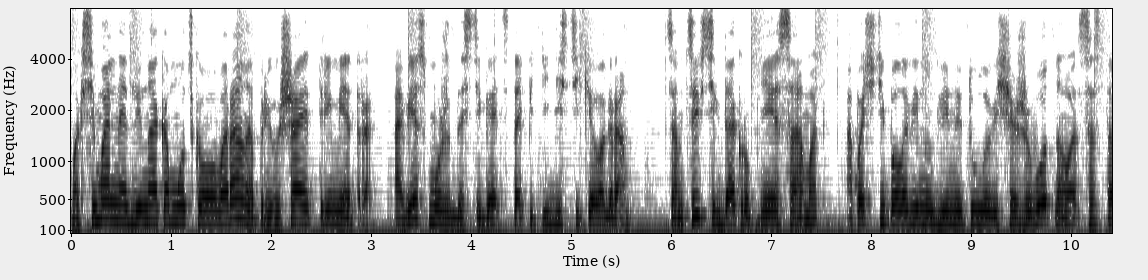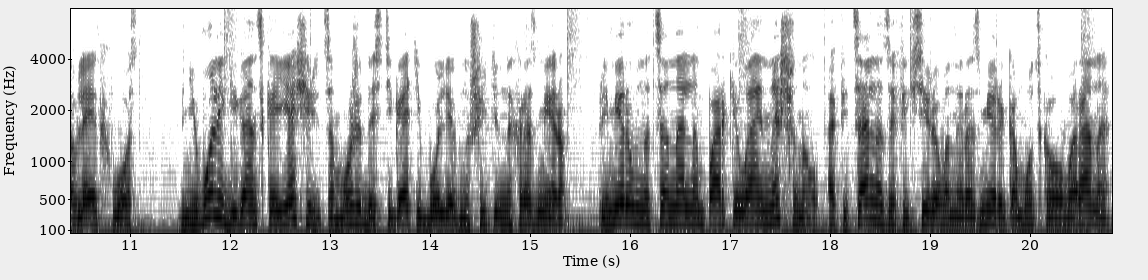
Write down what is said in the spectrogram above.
Максимальная длина комодского варана превышает 3 метра, а вес может достигать 150 килограмм. Самцы всегда крупнее самок, а почти половину длины туловища животного составляет хвост. В неволе гигантская ящерица может достигать и более внушительных размеров. К примеру, в национальном парке Lion National официально зафиксированы размеры комодского варана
